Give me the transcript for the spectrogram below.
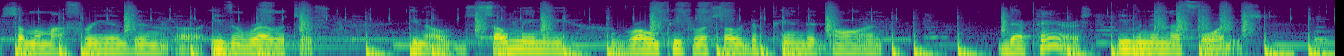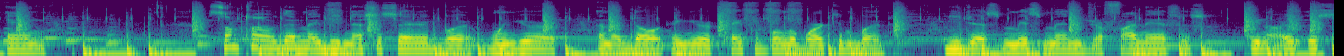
some of my friends and uh, even relatives. You know, so many grown people are so dependent on their parents, even in their 40s, and sometimes that may be necessary. But when you're an adult and you're capable of working, but you just mismanage your finances, you know, it's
